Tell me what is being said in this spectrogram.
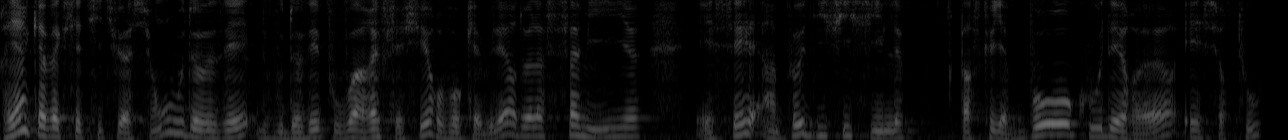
rien qu'avec cette situation, vous devez, pouvoir réfléchir au vocabulaire de la famille. Et c'est un peu difficile, parce qu'il y a beaucoup d'erreurs, et surtout,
